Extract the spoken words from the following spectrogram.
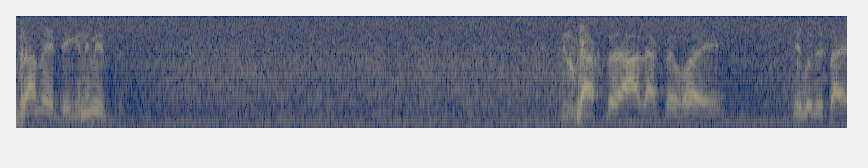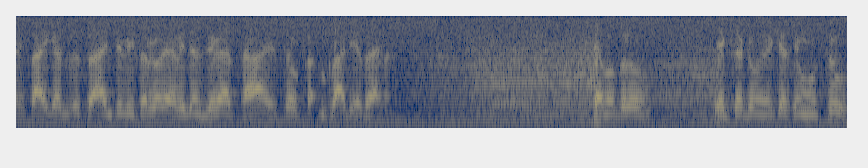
ડ્રામેટિક નિમિત્ત. ડાક્ટર આ ડાક્ટર હોય એ બધું સાયન્ટિફિક સર્કલ એવિડન્સ ભેગા થાય તો કાર્ય થાય. એમાં પેલો એક સેકન્ડ છે, હું છું.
